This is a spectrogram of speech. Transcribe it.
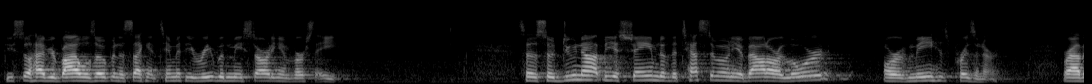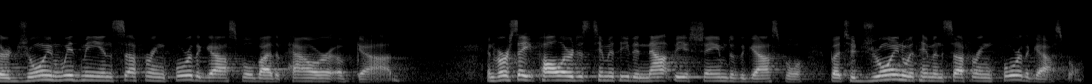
If you still have your Bibles open to 2 Timothy, read with me starting in verse 8. It says, So do not be ashamed of the testimony about our Lord or of me, his prisoner. Rather, join with me in suffering for the gospel by the power of God. In verse 8, Paul urges Timothy to not be ashamed of the gospel, but to join with him in suffering for the gospel.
